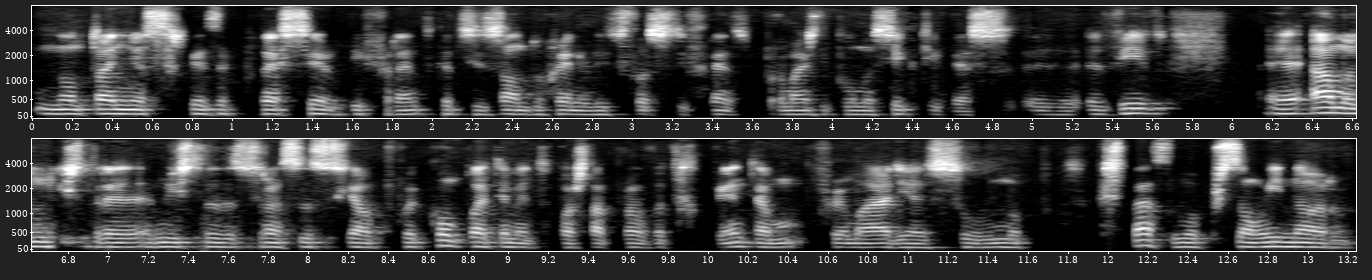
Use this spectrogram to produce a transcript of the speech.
não tenho a certeza que pudesse ser diferente, que a decisão do Reino Unido fosse diferente, por mais diplomacia que tivesse uh, havido. Uh, há uma ministra, a Ministra da Segurança Social, que foi completamente posta à prova de repente, é, foi uma área uma, que está sob uma pressão enorme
